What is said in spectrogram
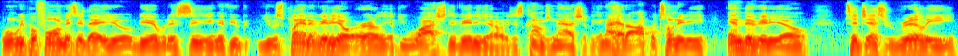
when we perform it today, you'll be able to see. And if you you was playing the video early, if you watch the video, it just comes naturally. And I had an opportunity in the video to just really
